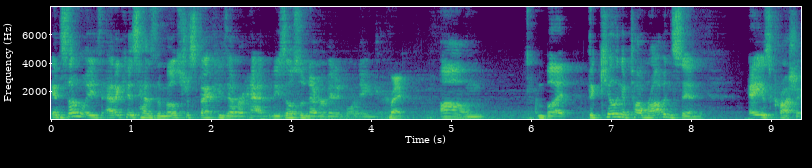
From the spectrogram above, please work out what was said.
in some ways, Atticus has the most respect he's ever had, but he's also never been in more danger. right. Um, but the killing of Tom Robinson, A, is crushing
